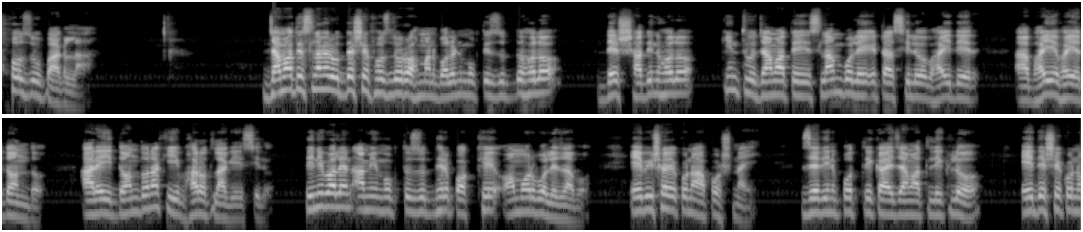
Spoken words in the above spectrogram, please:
ফজু পাগলা। জামাত ইসলামের উদ্দেশ্যে ফজলুর রহমান বলেন, মুক্তিযুদ্ধ হলো, দেশ স্বাধীন হলো, কিন্তু জামাতে ইসলাম বলে এটা ছিল ভাইদের ভাইয়ে ভাইয়ে দ্বন্দ্ব। আর এই দ্বন্দ্ব নাকি ভারত লাগিয়েছিল। তিনি বলেন, আমি মুক্তিযুদ্ধের পক্ষে অমর বলে যাব। এ বিষয়ে কোনো আপোষ নাই। যেদিন পত্রিকায় জামাত লিখল এই দেশে কোনো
